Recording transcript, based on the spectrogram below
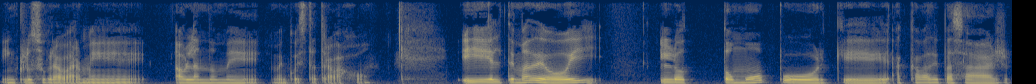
Incluso grabarme hablándome me cuesta trabajo. Y el tema de hoy lo tomó porque acaba de pasar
